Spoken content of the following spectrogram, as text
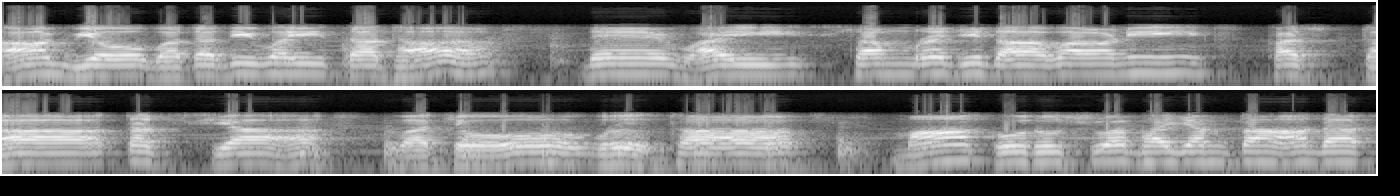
काव्यो वदति वै तथा देवैः संरचितावाणी कस्ता तस्या वचो वृथा। मा कुरुष्वभयं ताद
